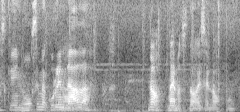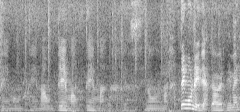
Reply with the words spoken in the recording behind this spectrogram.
Es que no se me ocurre No, nada. No, menos, no, ese no. Un tema, un tema, un tema, un tema. No, no. Tengo una idea. A ver, dime.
